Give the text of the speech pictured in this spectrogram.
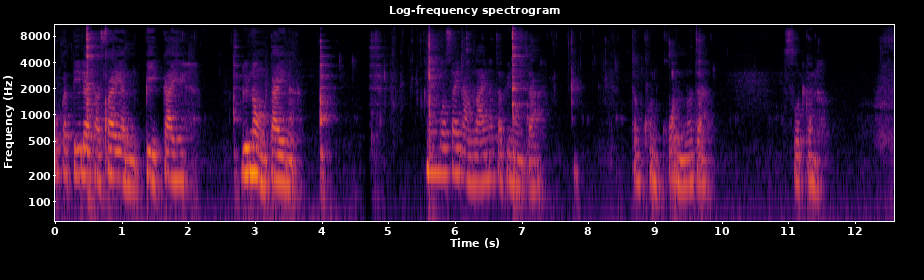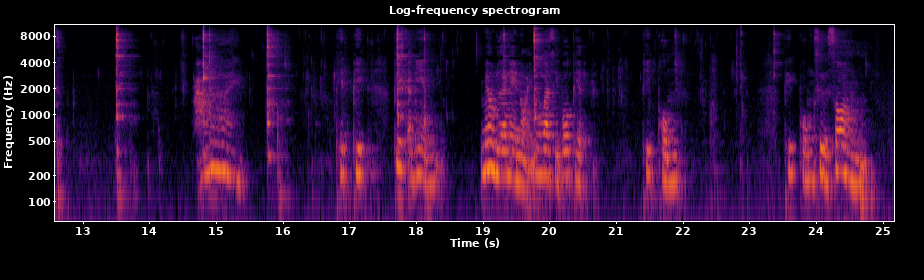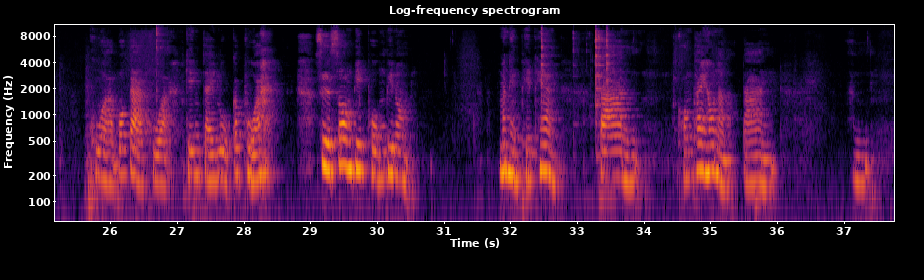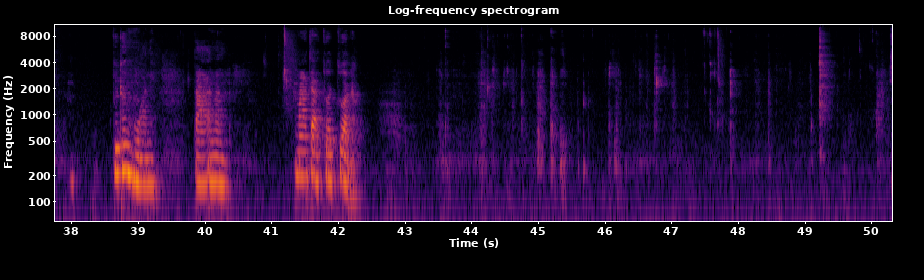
ปกติแล้วถ้าใส่อันปีกไก่หรือหน่องไก่น่ะนี่ว่าใส่น้ำร้ายนะจ๊ะพี่น้องจ้ะจังคนๆเนาะจ้ะสดกันอ้ายเผ็ดพริก พริกอันนี้แมวเรือหน่อยหน่อยนึกว่าสีโบเผ็ดพริกผงพริกผงสื่อซ่องขัวบอกาขัว เกรงใจลูกกับผัวสื่อซ่องพริกผงพี่น้อง มันแห่งเผ็ดแห้งตาลของไทยเฮานั่นน่ะตาลอันอยู่เทิงหัวนี่ ตาอันนั้น มาจากจวดจวด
